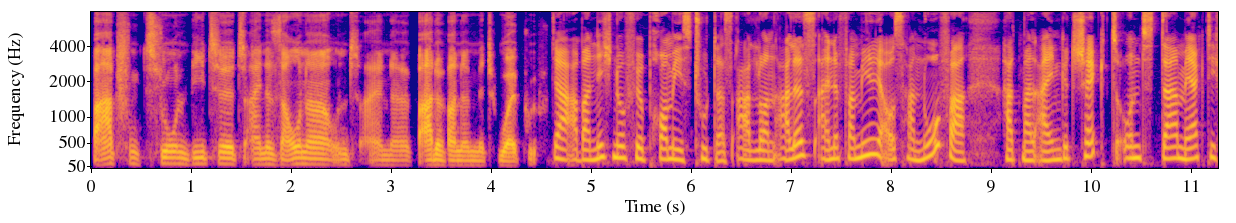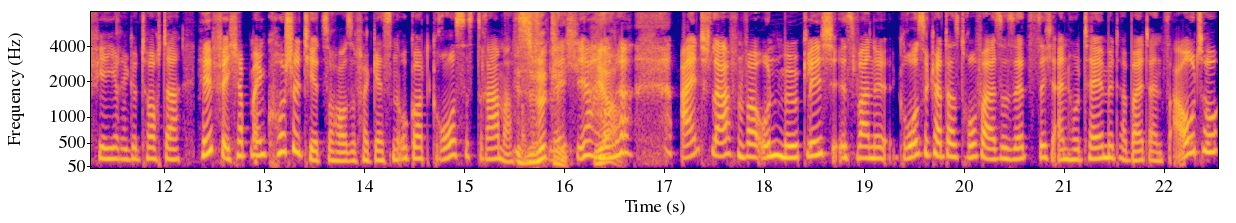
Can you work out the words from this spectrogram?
Badfunktion bietet, eine Sauna und eine Badewanne mit Whirlpool. Ja, aber nicht nur für Promis tut das Adlon alles. Eine Familie aus Hannover hat mal eingecheckt und da merkt die vierjährige Tochter, Hilfe, ich habe mein Kuscheltier zu Hause vergessen. Oh Gott, großes Drama. Ist wirklich? Ja, ja. Einschlafen war unmöglich. Es war eine große Katastrophe. Also setzt sich ein Hotelmitarbeiter ins Auto,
